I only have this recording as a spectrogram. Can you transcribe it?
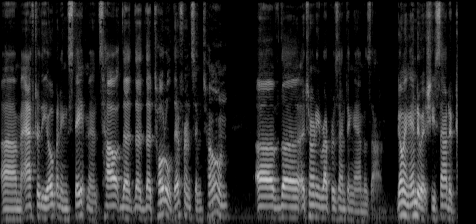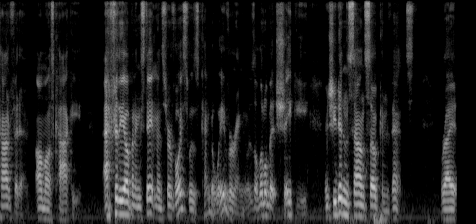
um, after the opening statements how the, the the total difference in tone of the attorney representing Amazon. Going into it, she sounded confident, almost cocky. After the opening statements, her voice was kind of wavering. It was a little bit shaky, and she didn't sound so convinced, right?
